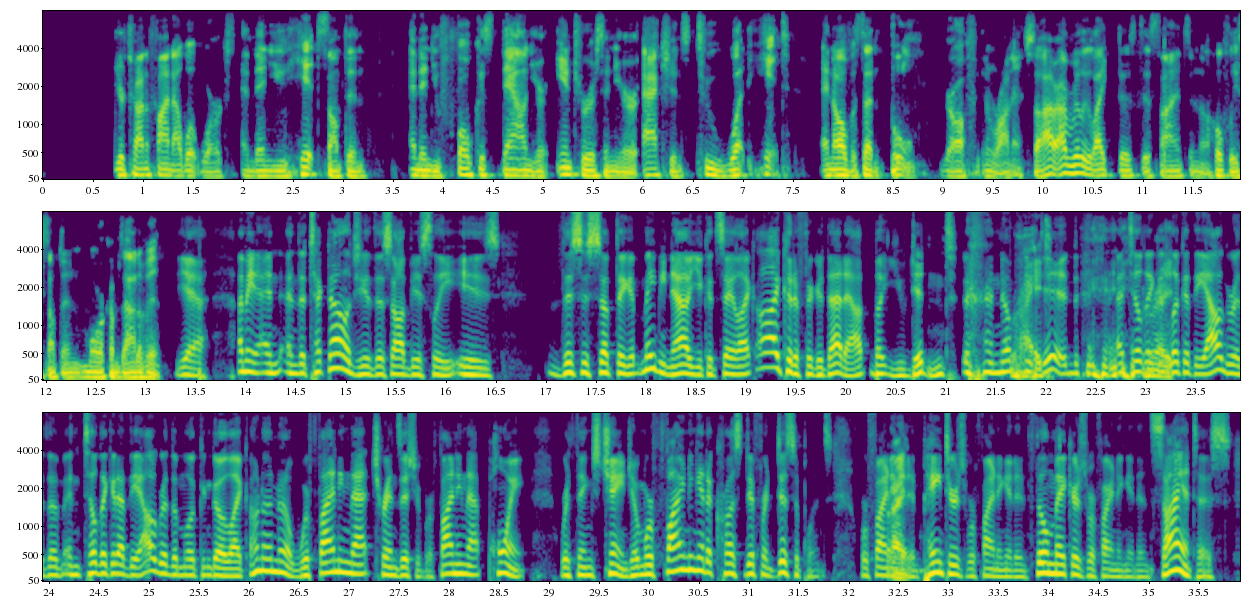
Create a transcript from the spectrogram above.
you're trying to find out what works, and then you hit something, and then you focus down your interest and your actions to what hit, and all of a sudden, boom, you're off and running. So I, I really like this this science, and uh, hopefully something more comes out of it. Yeah. I mean, and, and the technology of this obviously is this is something that maybe now you could say, like, oh, I could have figured that out, but you didn't. Nobody Right. did until they could look at the algorithm, until they could have the algorithm look and go, like, oh, no, no, no, we're finding that transition. We're finding that point where things change. And we're finding it across different disciplines. We're finding Right. it in painters, we're finding it in filmmakers, we're finding it in scientists.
